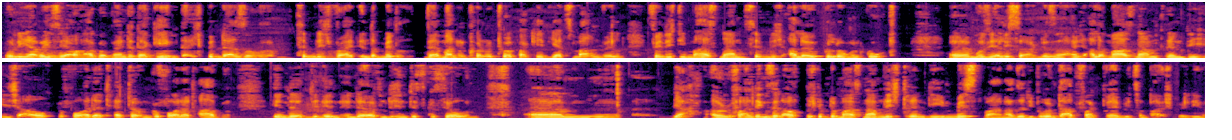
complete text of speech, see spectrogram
Und ich, mhm. aber ich sehe auch Argumente dagegen. Ich bin da so ziemlich right in the middle. Wenn man ein Konjunkturpaket jetzt machen will, finde ich die Maßnahmen ziemlich alle gelungen gut äh, muss ich ehrlich sagen. Da sind eigentlich alle Maßnahmen drin, die ich auch gefordert hätte und gefordert habe in der, mhm. in, in der öffentlichen Diskussion. Ähm, ja, und vor allen Dingen sind auch bestimmte Maßnahmen nicht drin, die Mist waren. Also die berühmte Abwrackprämie zum Beispiel, die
